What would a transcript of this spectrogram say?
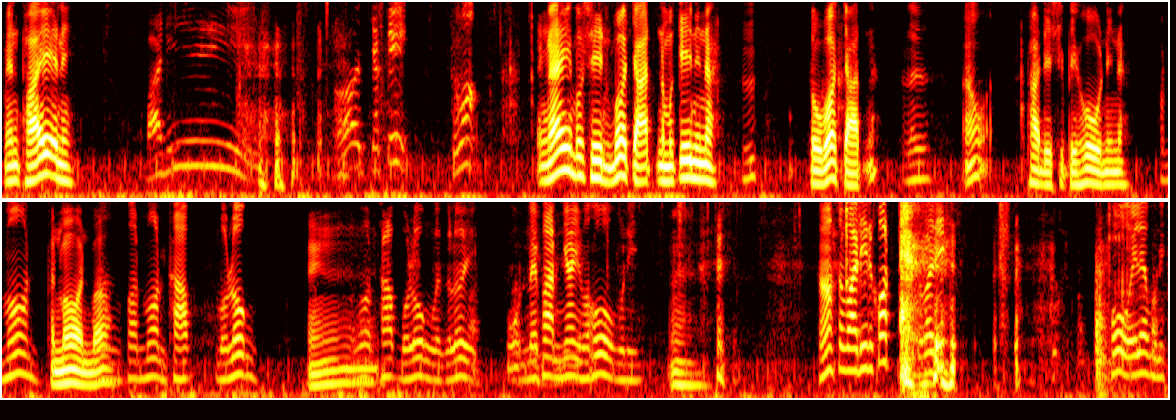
แม่นไผอันนี้บายดีเออจักรีถูกมั้งอย่างไรบ่สินบ่จัดนะเมื่อกี้นี่นะหืมตัวบ่จัดนะเลยเอ้า พาเดสิไปโหนี่นะฟอนมอนพันมอนบ่เออฟอนมอนทับบ่ลงเอฟอนมออนทับบ่ลงเลยก็เลยในพันใหญ่มาโฮมื้อนี้เออเนาะสบายดีทุกคนสบายดีโฮไอ้แล้วมื้อนี้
